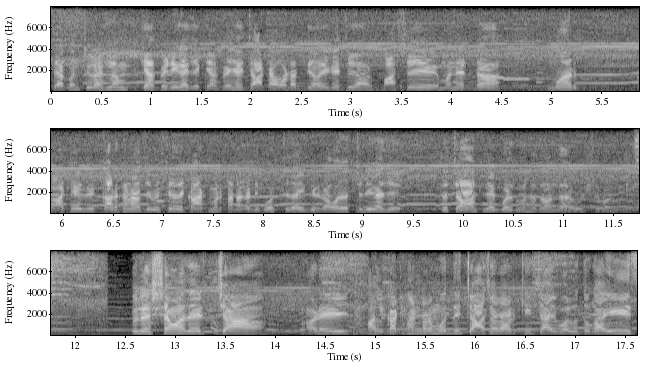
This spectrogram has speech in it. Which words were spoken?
তো এখন চলে আসলাম ক্যাফে ঠিক আছে? ক্যাফে এসে চাটা অর্ডার দেওয়া হয়ে গেছে আর পাশে মানে একটা তোমার কাঠের কারখানা আছে বেশ ঠিক আছে? কাঠ মাঠ কাটাকাটি করছে তাই বিরাট আওয়াজ হচ্ছে ঠিক আছে? তো চা আসলে একবার তোমার সাথে আমার দেখা করছে এবার চলে এসছে আমাদের চা। আর এই হালকা ঠান্ডার মধ্যে চা ছাড়া আর কি চাই বলো তো গাইস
